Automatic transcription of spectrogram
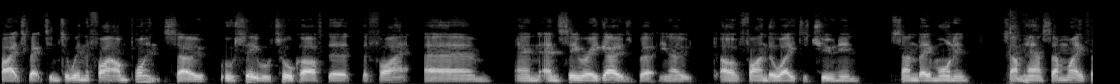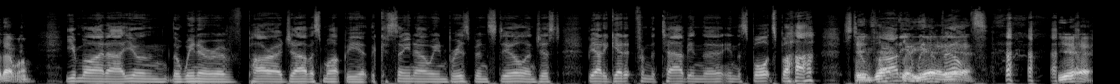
I expect him to win the fight on points. So we'll see. We'll talk after the fight um, and and see where he goes. But you know, I'll find a way to tune in Sunday morning somehow, some way for that one. you might, uh, you and the winner of Paro Jarvis might be at the casino in Brisbane still, and just be able to get it from the tab in the in the sports bar, still Exactly, partying with yeah, the belts. Yeah. Yeah,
